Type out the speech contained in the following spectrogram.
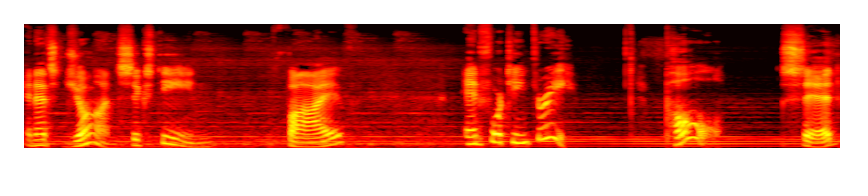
And that's John 16, 5 and 14, 3. Paul said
